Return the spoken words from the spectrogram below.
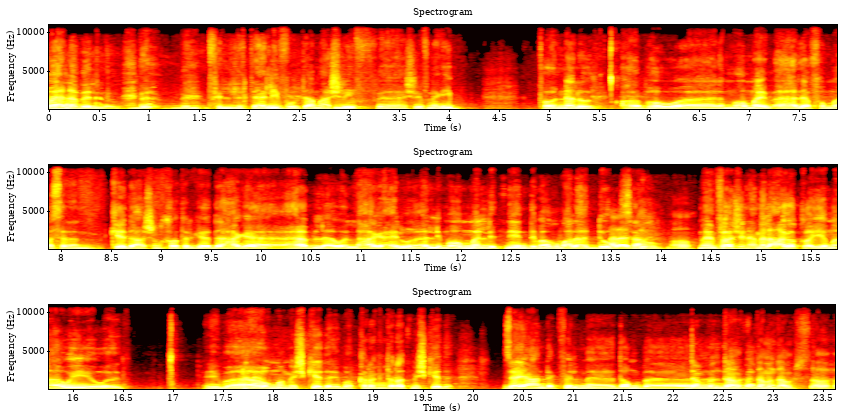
وإحنا بال... بال... في التأليف وبتاع مع شريف شريف نجيب فقلنا له طب هو لما هم يبقى هدفهم مثلا كده عشان خاطر كده ده حاجة هبلة ولا حاجة حلوة؟ قال لي ما هم الاثنين دماغهم على قدهم على؟ قدهم آه. ما ينفعش نعملها حاجة قيمة قوي و... يبقى هم مش كده يبقى الكاركترات مش كده. زي عندك فيلم دمب دمب من دمرس آه.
